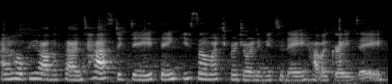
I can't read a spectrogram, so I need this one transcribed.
and I hope you have a fantastic day. Thank you so much for joining me today. Have a great day.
